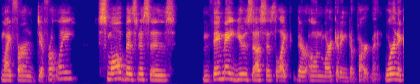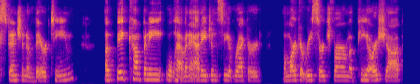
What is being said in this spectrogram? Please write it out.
my firm differently small businesses they may use us as like their own marketing department. We're an extension of their team. A big company will have an ad agency of record, a market research firm, a PR shop,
